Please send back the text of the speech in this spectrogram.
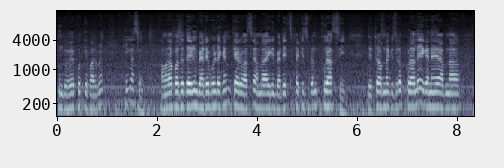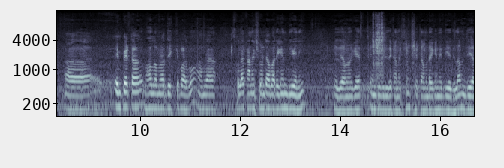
সুন্দরভাবে করতে পারবেন। ঠিক আছে? আমরা আপাতত এখন ব্যাটারি ভোল্ট এখানে তেরো আছে। আমরা এখানে ব্যাটারিটা কিছুক্ষণ ফুরাচ্ছি। যেহেতু আপনার কিছুটা ফুরালে এখানে আপনার এম্পিয়ারটা ভালো আমরা দেখতে পারব। আমরা সোলার কানেকশনটা আবার এখানে দিয়ে নিই। এই যে আমাদের এমপিপিটি যে কানেকশন সেটা আমরা এখানে দিয়ে দিলাম, দিয়ে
